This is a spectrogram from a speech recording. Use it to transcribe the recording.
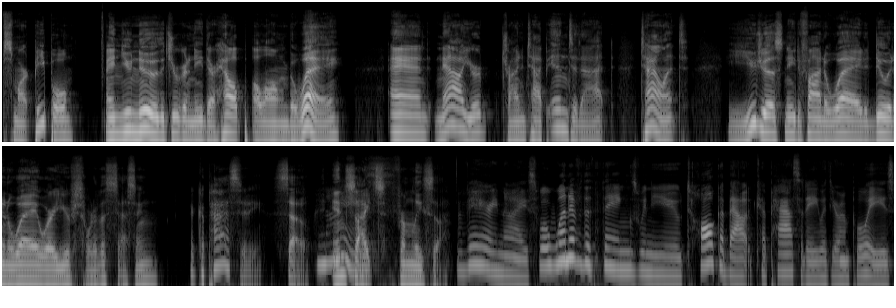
smart people and you knew that you were going to need their help along the way. And now you're trying to tap into that talent. You just need to find a way to do it in a way where you're sort of assessing their capacity. So, insights from Lisa. Very nice. Well, one of the things when you talk about capacity with your employees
